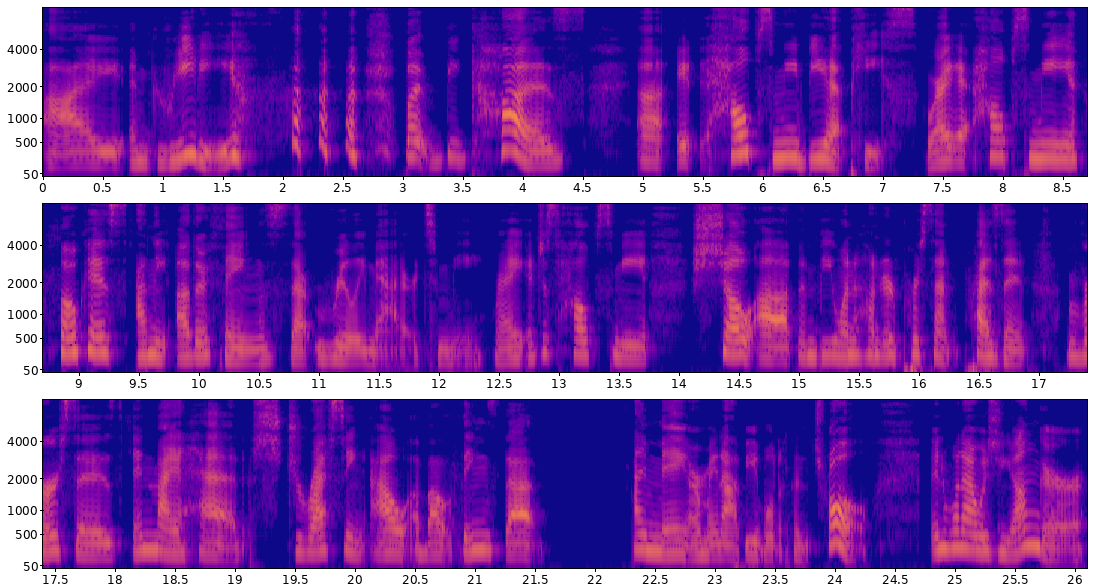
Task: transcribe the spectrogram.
I am greedy, but because uh, it helps me be at peace, right? It helps me focus on the other things that really matter to me, right? It just helps me show up and be 100% present versus in my head stressing out about things that I may or may not be able to control. And when I was younger,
